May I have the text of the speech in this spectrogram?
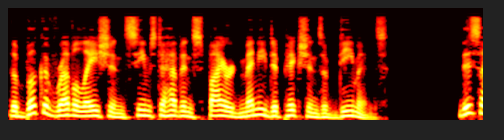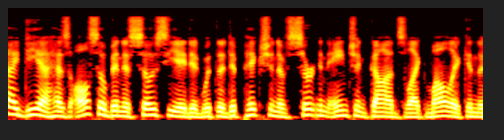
The Book of Revelation seems to have inspired many depictions of demons. This idea has also been associated with the depiction of certain ancient gods like Moloch and the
